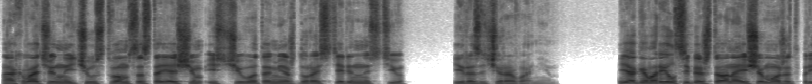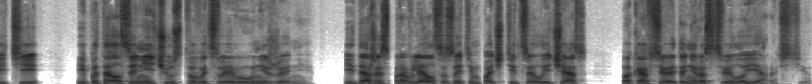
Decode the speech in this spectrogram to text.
охваченный чувством, состоящим из чего-то между растерянностью и разочарованием. Я говорил себе, что она еще может прийти, и пытался не чувствовать своего унижения. И даже справлялся с этим почти целый час, пока все это не расцвело яростью.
